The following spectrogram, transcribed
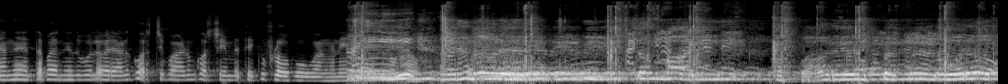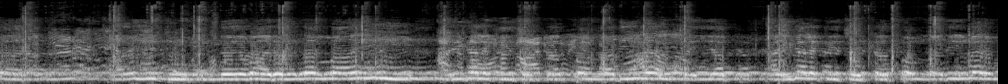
ഞാൻ നേരത്തെ പറഞ്ഞതുപോലെ ഒരാൾ കുറച്ച് പാടും കുറച്ച് കഴിയുമ്പോഴത്തേക്ക് ഫ്ലോ പോകും അങ്ങനെ അരികലക്ക് ചുട്ടപ്പം നദി വരും നെയ്യം അരികലക്ക് ചുട്ടപ്പം നദി വരും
